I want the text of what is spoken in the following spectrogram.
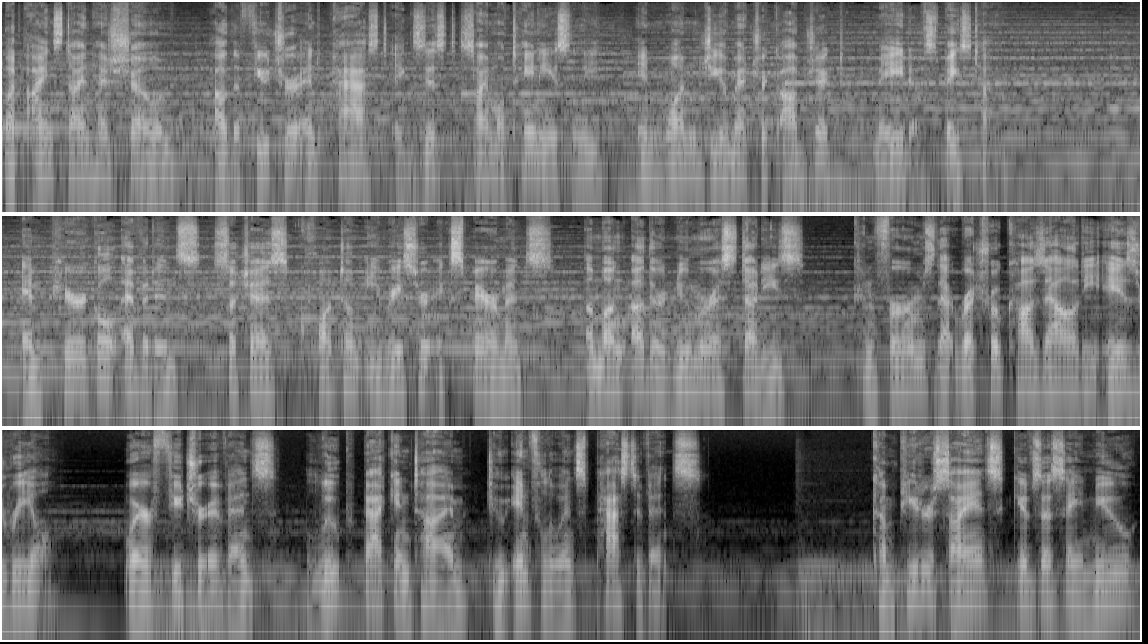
but Einstein has shown how the future and past exist simultaneously in one geometric object made of spacetime. Empirical evidence, such as quantum eraser experiments, among other numerous studies, confirms that retrocausality is real, where future events loop back in time to influence past events. Computer science gives us a new,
